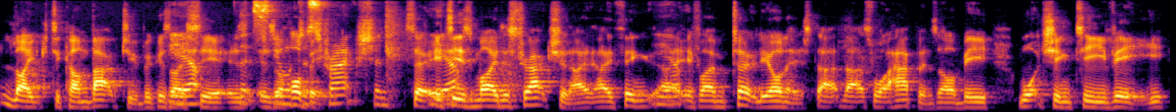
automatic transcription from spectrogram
like to come back to because I see it as, as a hobby. distraction. So it is my distraction. I, I think, uh, if I'm totally honest, that that's what happens. I'll be watching TV,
